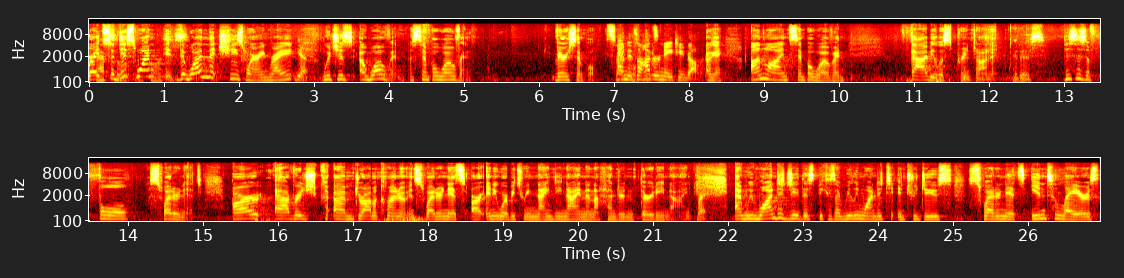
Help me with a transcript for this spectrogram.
Right, so this one, gorgeous. the one that she's wearing, right? Yeah. Which is a woven, a simple woven. Very simple. not- and it's $118. Okay, unlined, simple woven, fabulous print on it. It is. This is a full sweater knit. our average um, drama kimono and sweater knits are anywhere between 99 and 139. Right. And we wanted to do this because I really wanted to introduce sweater knits into layers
